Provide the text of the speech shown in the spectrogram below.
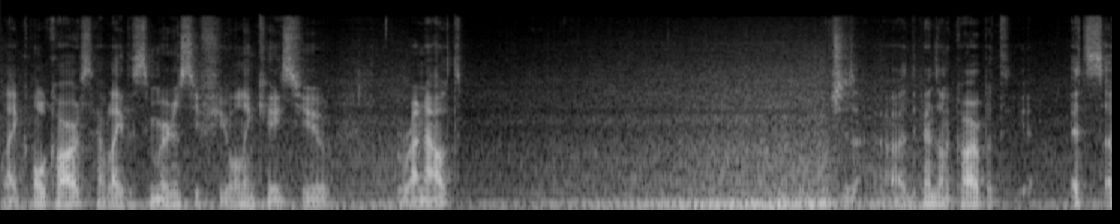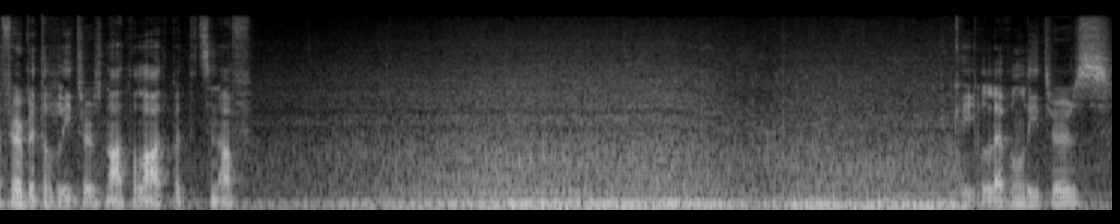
Like all cars have like this emergency fuel in case you run out. Which is uh, depends on the car, but it's a fair bit of liters, not a lot, but it's enough. Okay, 11 liters.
